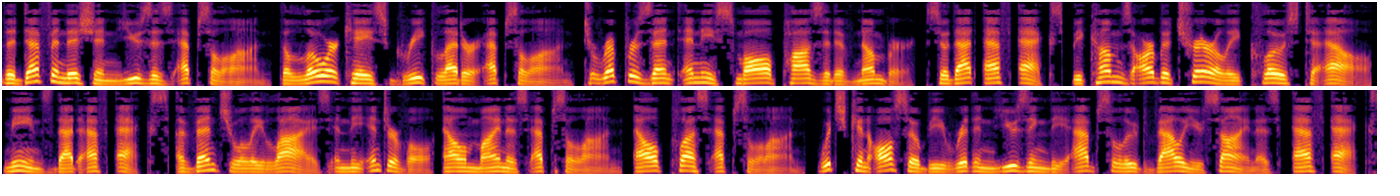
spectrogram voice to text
The definition uses epsilon, the lowercase Greek letter epsilon, to represent any small positive number, so that f x becomes arbitrarily close to L, means that f x eventually lies in the interval L minus epsilon, L plus epsilon, which can also be written using the absolute value sign as f x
